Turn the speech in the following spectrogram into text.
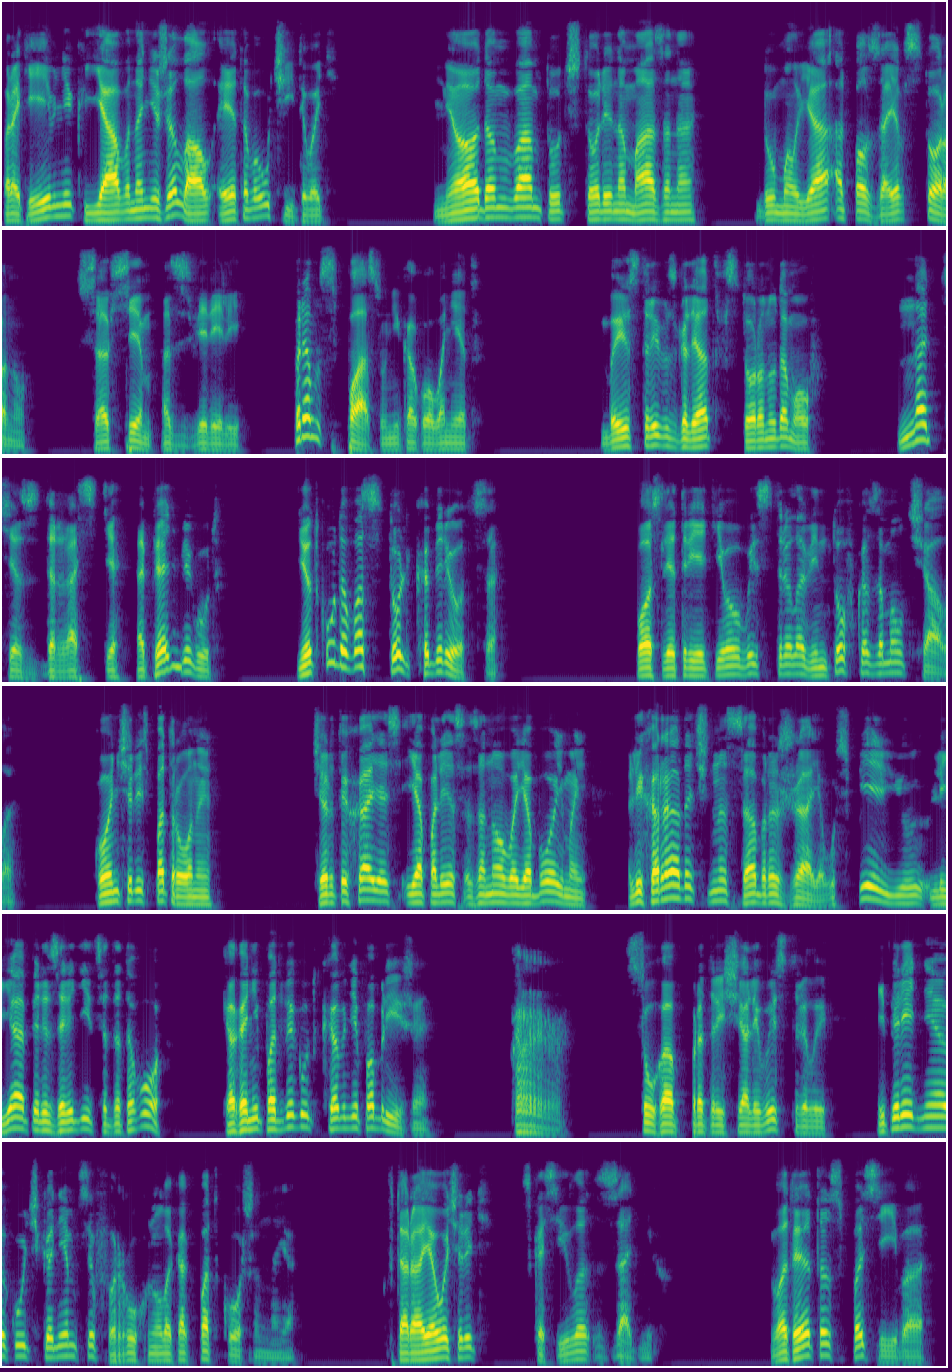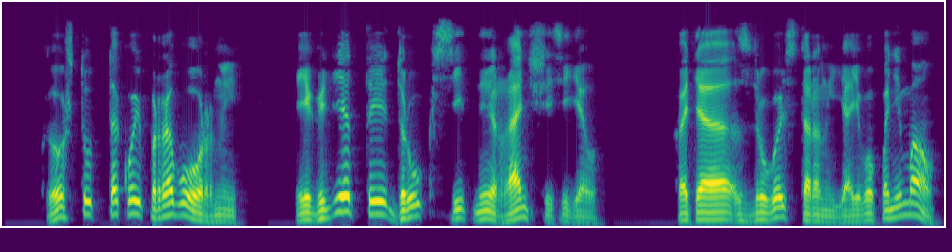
противник явно не желал этого учитывать. «Медом вам тут, что ли, намазано?» — думал я, отползая в сторону. «Совсем озверели. Прям спасу никакого нет». Быстрый взгляд в сторону домов. «Нате, здрасте! Опять бегут. И откуда вас столько берется?» После третьего выстрела винтовка замолчала. Кончились патроны. Чертыхаясь, я полез за новой обоймой, лихорадочно соображая, успею ли я перезарядиться до того, как они подбегут ко мне поближе. Крррр! Сухо протрещали выстрелы, и передняя кучка немцев рухнула, как подкошенная. Вторая очередь скосила задних. Вот это спасибо! Кто ж тут такой проворный? И где ты, друг ситный, раньше сидел? Хотя, с другой стороны, я его понимал.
